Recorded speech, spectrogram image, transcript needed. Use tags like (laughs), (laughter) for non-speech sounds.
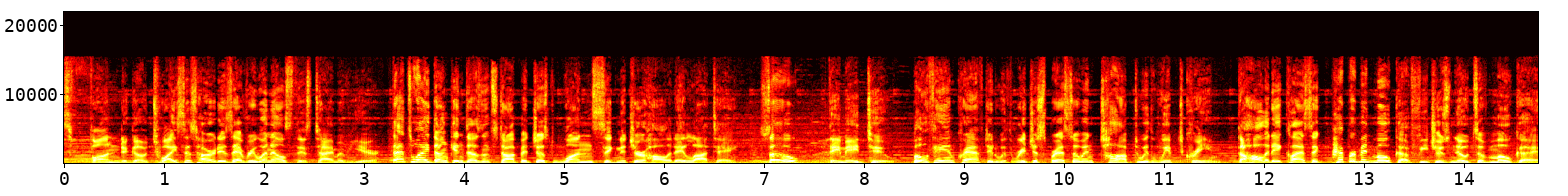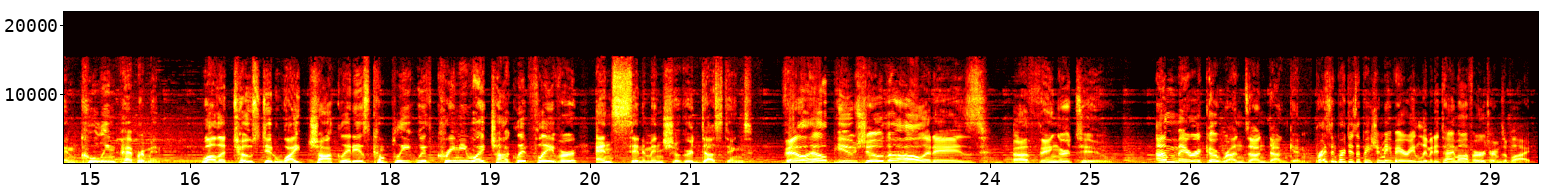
It's fun to go twice as hard as everyone else this time of year. That's why Dunkin' doesn't stop at just one signature holiday latte. So, they made two, both handcrafted with rich espresso and topped with whipped cream. The holiday classic Peppermint Mocha features notes of mocha and cooling peppermint, while the toasted white chocolate is complete with creamy white chocolate flavor and cinnamon sugar dustings. They'll help you show the holidays a thing or two. America runs on Dunkin'. Present participation may vary, limited time offer, terms apply.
